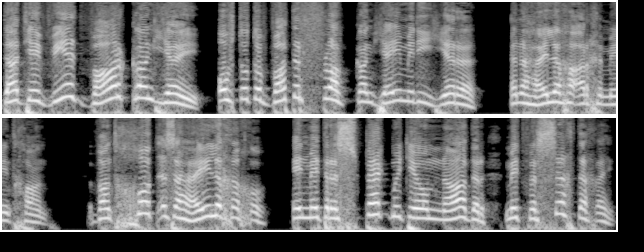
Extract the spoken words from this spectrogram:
Dat jy weet waar kan jy of tot op watter vlak kan jy met die Here in 'n heilige argument gaan? Want God is 'n heilige God en met respek moet jy hom nader met versigtigheid.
